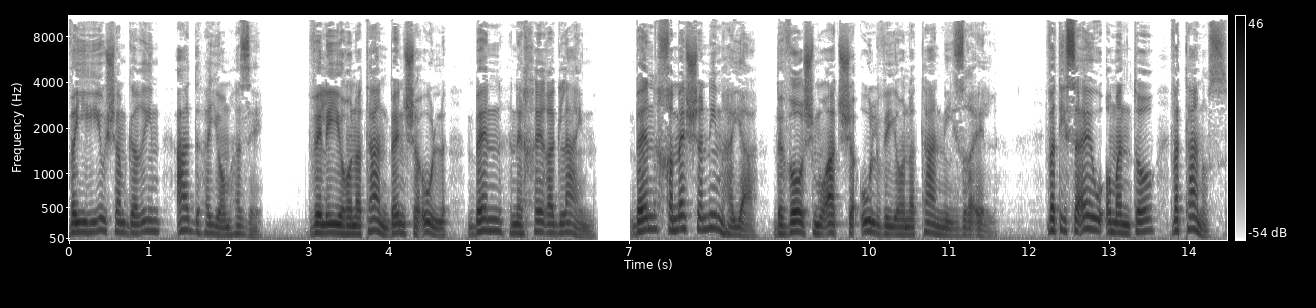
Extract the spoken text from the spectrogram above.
ויהיו שם גרים עד היום הזה. וליהונתן בן שאול, בן נכה רגליים, בן חמש שנים היה, בבוא שמועת שאול ויהונתן מיזרעאל. ותישאהו אומנתו, ותנוס,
